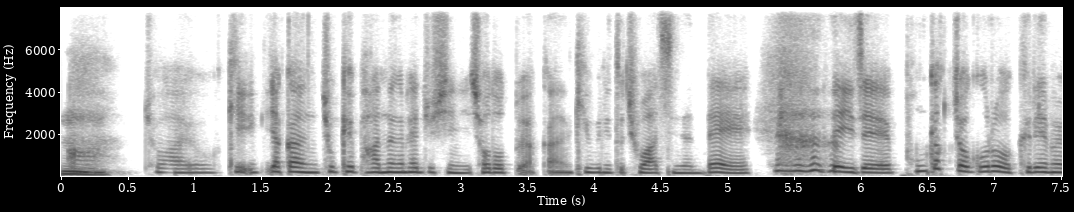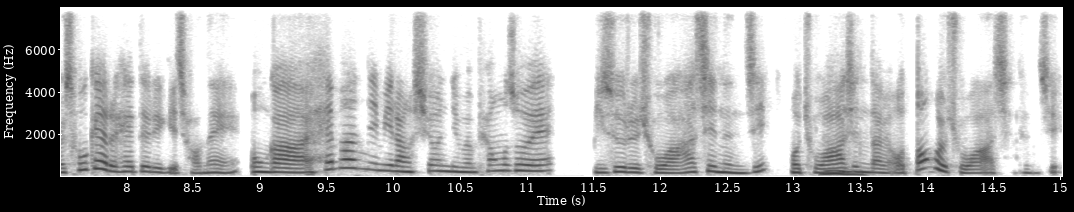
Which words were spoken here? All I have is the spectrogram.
음, 아, 좋아요. 기- 약간 좋게 반응을 해주시니 저도 또 약간 기분이 또 좋아지는데, 근데 이제 본격적으로 그림을 소개를 해드리기 전에 뭔가 해마님이랑 시온님은 평소에 미술을 좋아하시는지, 뭐 좋아하신다면 어떤 걸 좋아하시는지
